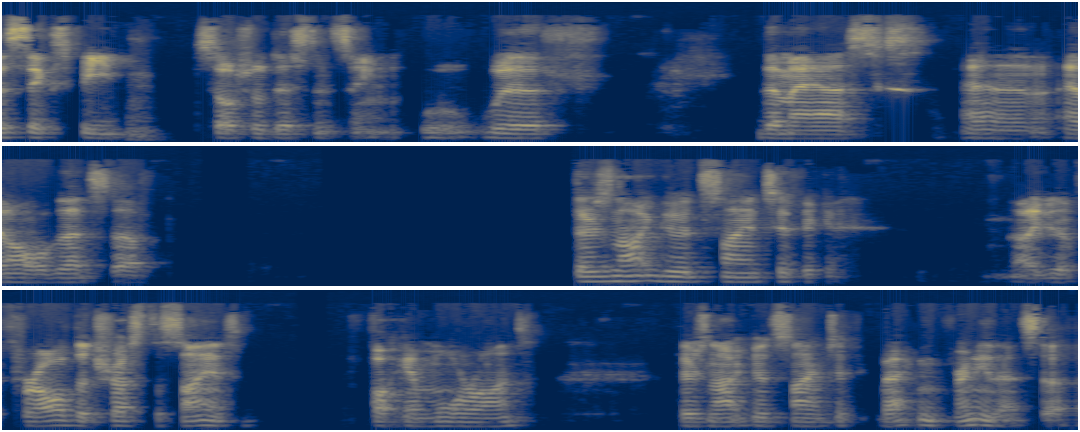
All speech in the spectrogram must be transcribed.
the six feet social distancing, with the masks and, and all of that stuff. There's not good scientific, like, for all the trust the science fucking morons, there's not good scientific backing for any of that stuff.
